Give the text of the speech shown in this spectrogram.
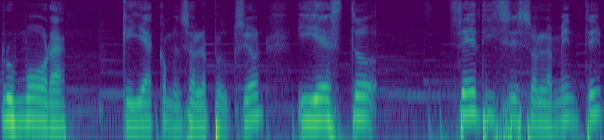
rumora que ya comenzó la producción y esto se dice solamente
